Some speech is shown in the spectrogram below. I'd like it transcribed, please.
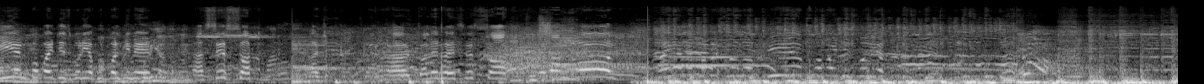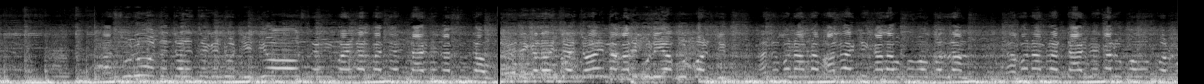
বিএম প্রপার্টিস গড়িয়া ফুটবল টিমের শেষ শট দলের হয়ে শেষ শট এবং গোল। শুরু হতে চলেছে কিন্তু দ্বিতীয় সেমিফাইনাল ম্যাচের টাইব্রেকার শুট আউট এদিকে রয়েছে জয় মাকালি পুলিয়া ফুটবল টিম এতক্ষণ আমরা ভালো একটি খেলা উপভোগ করলাম। এখন আমরা টাইব্রেকার উপভোগ করব।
